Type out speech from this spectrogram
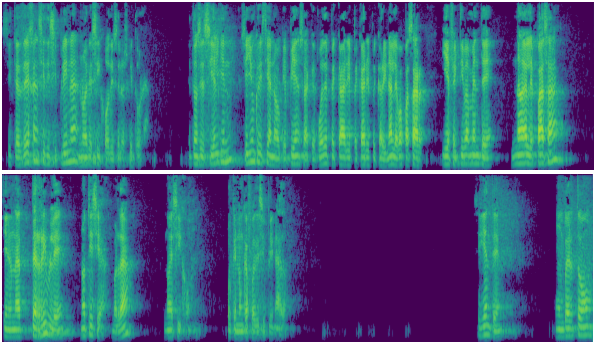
Si te dejan sin disciplina, no eres hijo, dice la escritura. Entonces, si alguien, si hay un cristiano que piensa que puede pecar y pecar y pecar y nada le va a pasar, y efectivamente nada le pasa, tiene una terrible noticia, ¿verdad? No es hijo, porque nunca fue disciplinado. Siguiente, Humberto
